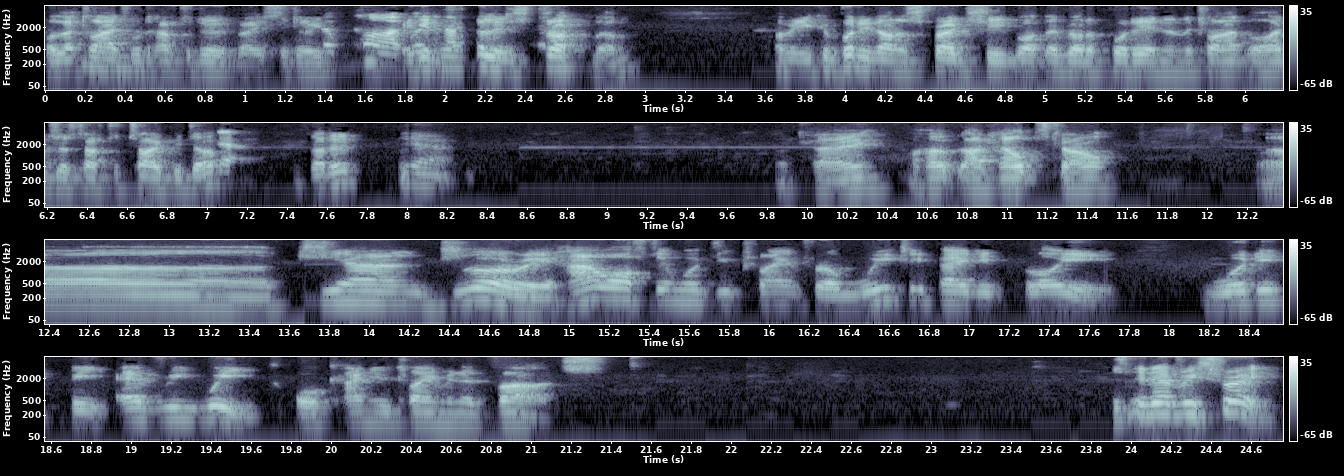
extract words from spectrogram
Well, their clients would have to do it basically. The client You can still instruct them. I mean, you can put it on a spreadsheet what they've got to put in, and the client will I just have to type it up. Yeah. Is that it? Yeah. Okay, I hope that helps, Carol. Uh, Gian Drury, how often would you claim for a weekly paid employee? Would it be every week or can you claim in advance? Isn't it every three?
